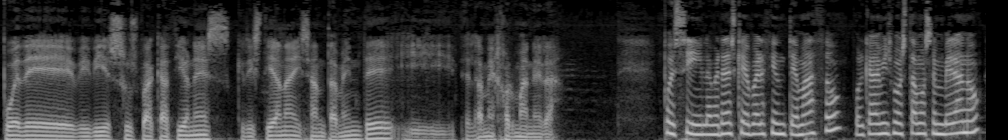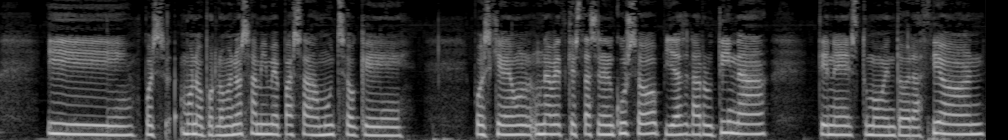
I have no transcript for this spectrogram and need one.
puede vivir sus vacaciones cristiana y santamente y de la mejor manera. Pues sí, la verdad es que me parece un temazo, porque ahora mismo estamos en verano y pues bueno, por lo menos a mí me pasa mucho que pues que una vez que estás en el curso pillas la rutina, tienes tu momento de oración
